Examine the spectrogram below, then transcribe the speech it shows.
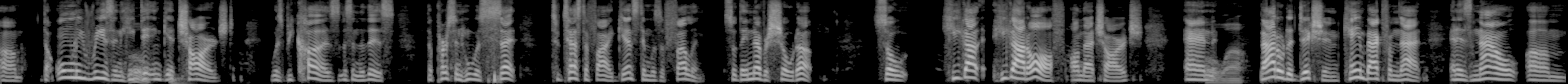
Um, the only reason he Oh. didn't get charged was because, listen to this, the person who was set to testify against him was a felon, so they never showed up. So he got he got off on that charge, and oh wow. battled addiction, came back from that, and is now um,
